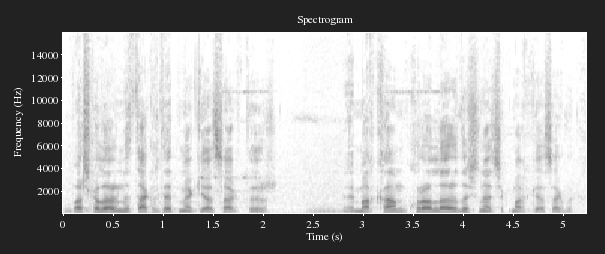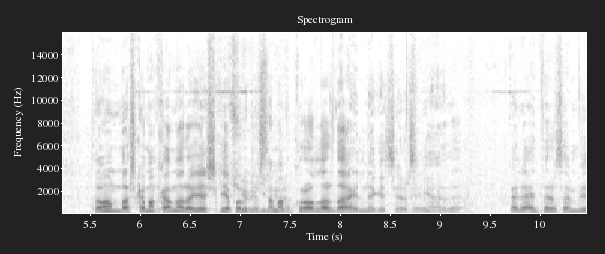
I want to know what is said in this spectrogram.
Başkalarını taklit etmek yasaktır. E, makam kuralları dışına çıkmak yasaktır. Tamam başka makamlara geçki yapabilirsin ama bu gidiyor. kurallar dahiline geçersin Evet. gene de. Böyle enteresan bir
